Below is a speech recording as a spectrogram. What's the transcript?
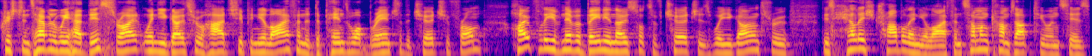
Christians, haven't we had this, right? When you go through hardship in your life, and it depends what branch of the church you're from. Hopefully, you've never been in those sorts of churches where you're going through this hellish trouble in your life, and someone comes up to you and says,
